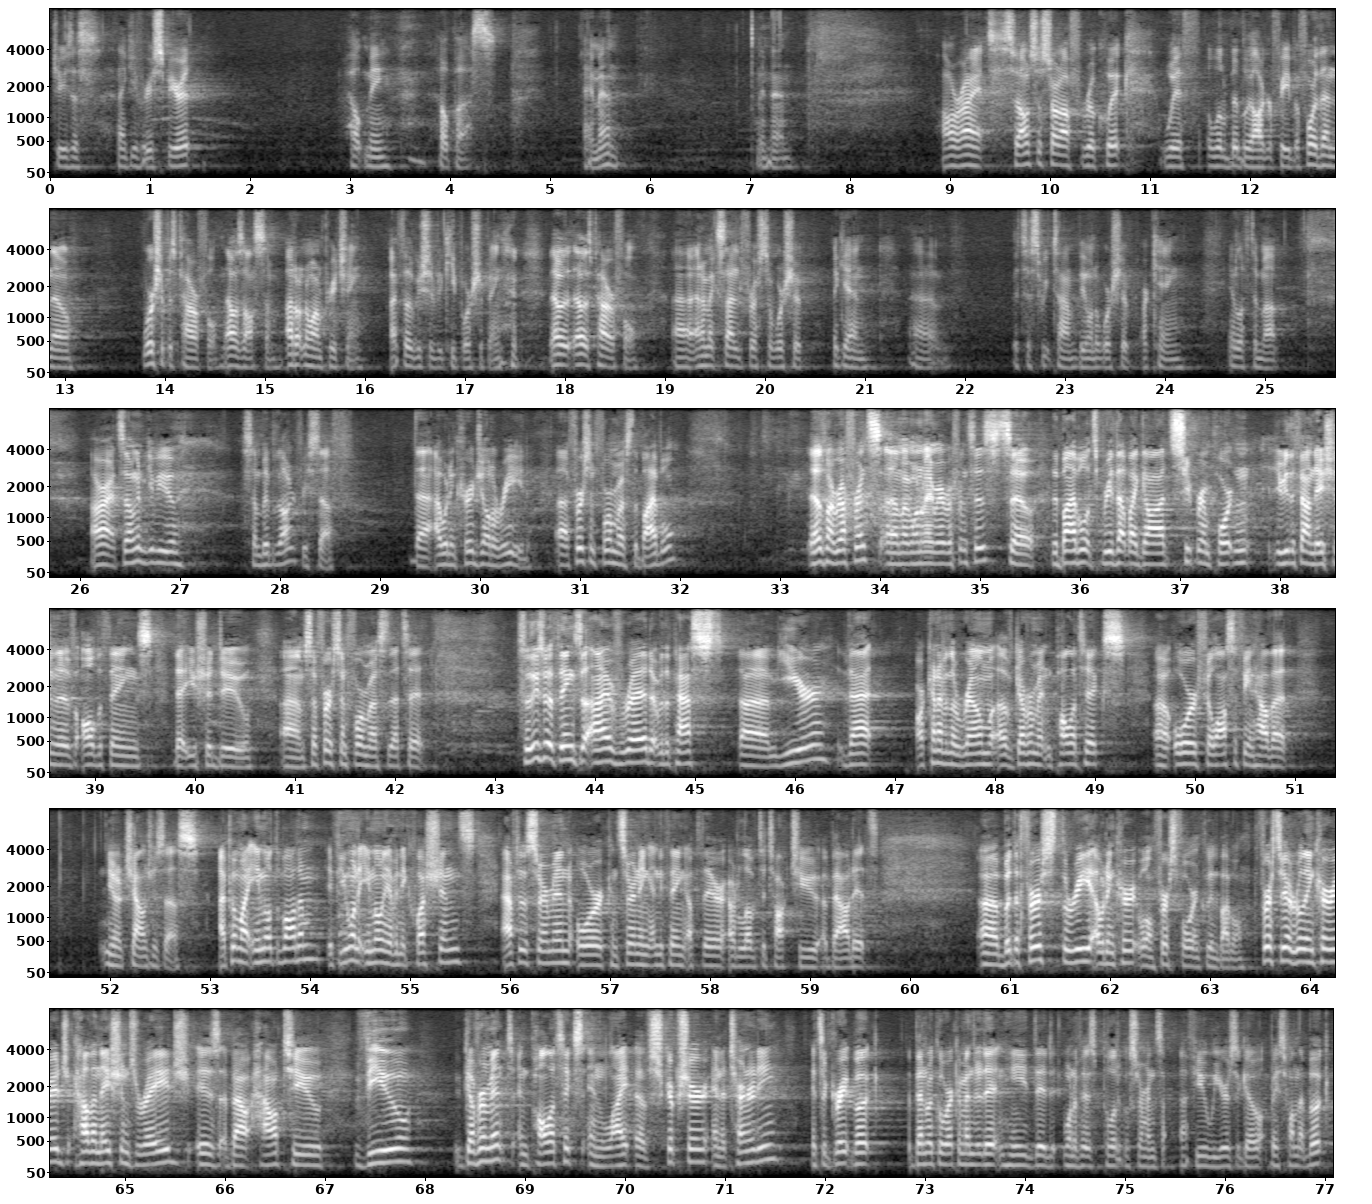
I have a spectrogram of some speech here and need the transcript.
Jesus, thank you for your spirit. Help me, help us. Amen. Amen. All right, so I'll just start off real quick with a little bibliography. Before then, though, worship is powerful. That was awesome. I don't know why I'm preaching. I feel like we should keep worshiping. that, was, that was powerful. Uh, and I'm excited for us to worship again. Uh, it's a sweet time being able to worship our King and lift him up. All right, so I'm going to give you some bibliography stuff that I would encourage y'all to read. Uh, first and foremost, the Bible. That was my reference, uh, one of my references. So, the Bible, it's breathed out by God, super important. It'll be the foundation of all the things that you should do. Um, so, first and foremost, that's it. So, these are the things that I've read over the past um, year that are kind of in the realm of government and politics uh, or philosophy and how that you know, challenges us. I put my email at the bottom. If you want to email me, have any questions after the sermon or concerning anything up there, I'd love to talk to you about it. Uh, but the first three, I would encourage, well, first four, including the Bible. The first three, I'd really encourage How the Nations Rage is about how to view government and politics in light of Scripture and eternity. It's a great book. Ben Wickel recommended it, and he did one of his political sermons a few years ago based on that book.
